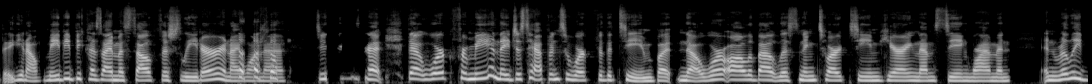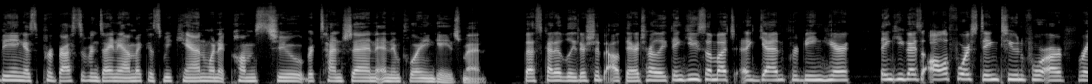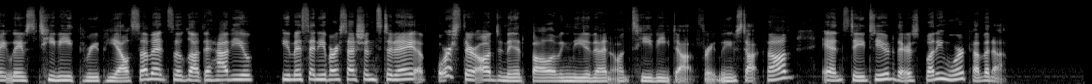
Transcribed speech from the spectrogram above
you know, maybe because I'm a selfish leader and I want to do things that, that work for me and they just happen to work for the team. But no, we're all about listening to our team, hearing them, seeing them, and and really being as progressive and dynamic as we can when it comes to retention and employee engagement. Best kind of leadership out there. Charlie, thank you so much again for being here. Thank you guys all for staying tuned for our FreightWaves TV 3PL Summit. So glad to have you. If you miss any of our sessions today, of course, they're on demand following the event on tv.freightwaves.com. And stay tuned, there's plenty more coming up.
